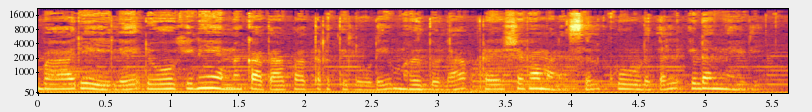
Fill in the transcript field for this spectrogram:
ഭാര്യയിലെ രോഹിണി എന്ന കഥാപാത്രത്തിലൂടെ മൃദുല പ്രേക്ഷക മനസ്സിൽ കൂടുതൽ ഇടം നേടി.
